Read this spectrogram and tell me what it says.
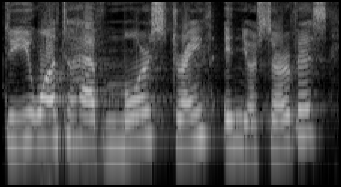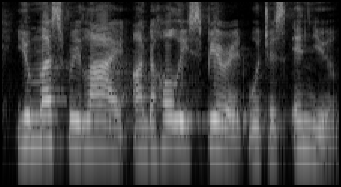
Do you want to have more strength in your service? You must rely on the Holy Spirit, which is in you.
